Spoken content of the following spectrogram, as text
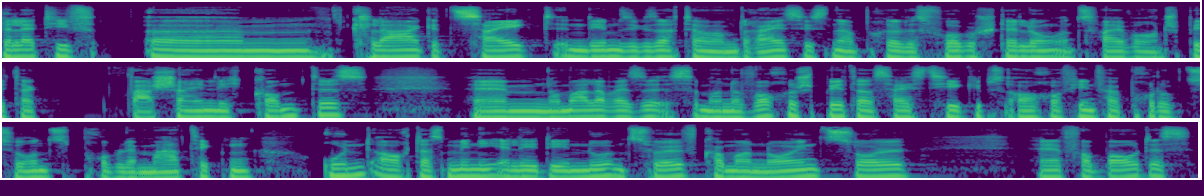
relativ ähm, klar gezeigt, indem sie gesagt haben, am 30. April ist Vorbestellung und zwei Wochen später wahrscheinlich kommt es. Ähm, normalerweise ist immer eine Woche später. Das heißt, hier gibt es auch auf jeden Fall Produktionsproblematiken und auch das Mini-LED nur im 12,9 Zoll äh, verbaut ist,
